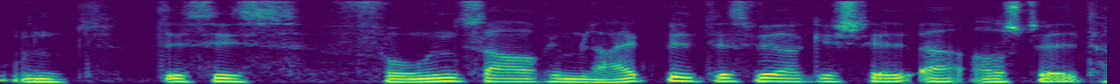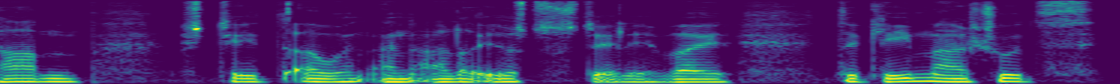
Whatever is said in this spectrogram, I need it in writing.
Und das ist für uns auch im Leitbild, das wir äh, erstellt haben, steht auch an allererster Stelle, weil der Klimaschutz,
